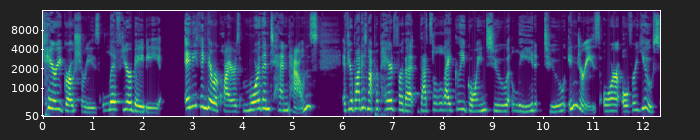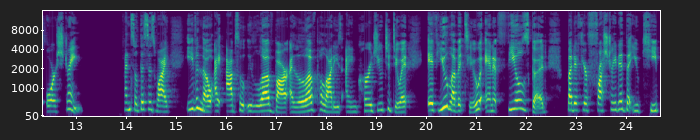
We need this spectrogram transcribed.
carry groceries, lift your baby, anything that requires more than 10 pounds, if your body's not prepared for that, that's likely going to lead to injuries or overuse or strain. And so this is why, even though I absolutely love barre, I love Pilates, I encourage you to do it if you love it too and it feels good. But if you're frustrated that you keep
